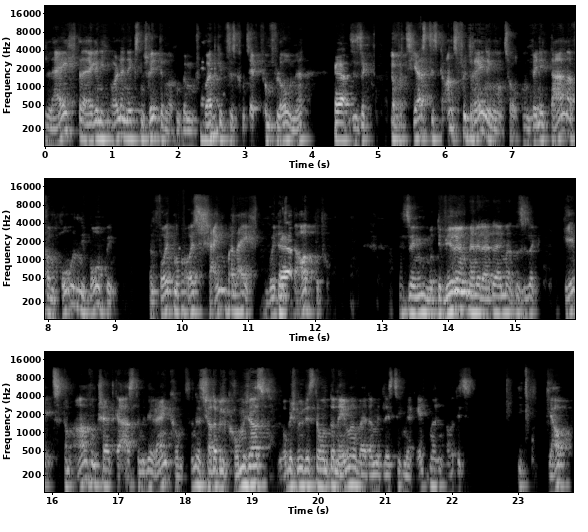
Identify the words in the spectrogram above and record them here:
leichter eigentlich alle nächsten Schritte machen. Beim Sport mhm. gibt es das Konzept vom Flow. Ne? Ja. Also sagt, aber zuerst ist ganz viel Training und so. Und wenn ich dann auf einem hohen Niveau bin, dann fällt mir alles scheinbar leicht, wo ich ja. den Output habe. Deswegen motiviere ich meine Leute immer, dass ich sage, gebt am Anfang gescheit Gas, damit ihr reinkommt. Und das schaut ein bisschen komisch aus. Logisch will das der Unternehmer, weil damit lässt sich mehr Geld machen. Aber das, ich glaube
